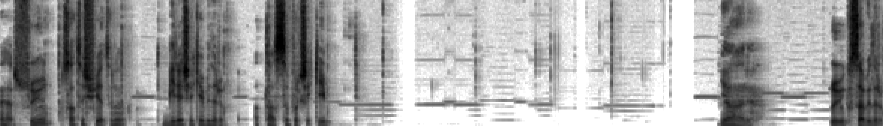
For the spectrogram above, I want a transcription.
Mesela suyun satış fiyatını 1'e çekebilirim. Hatta 0 çekeyim. Yani suyu kısabilirim.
